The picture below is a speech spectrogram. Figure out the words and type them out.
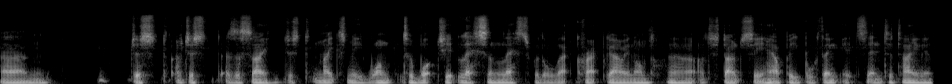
Um, just I just as I say, just makes me want to watch it less and less with all that crap going on. Uh, I just don't see how people think it's entertaining.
